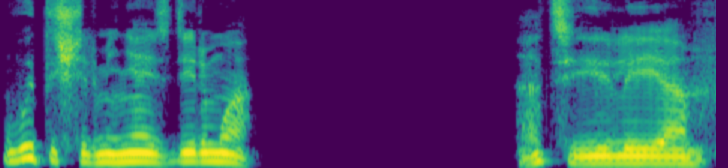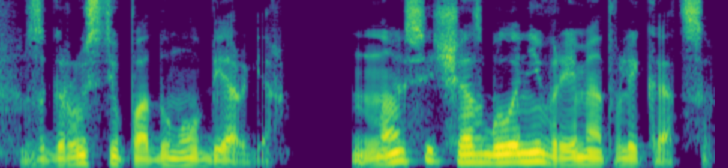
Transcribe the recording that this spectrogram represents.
вытащили меня из дерьма. «Атилия», — с грустью подумал Бергер. Но сейчас было не время отвлекаться.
